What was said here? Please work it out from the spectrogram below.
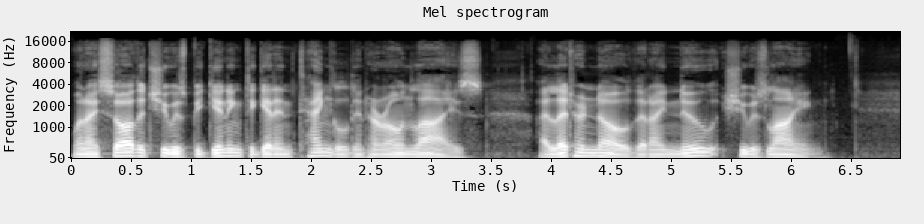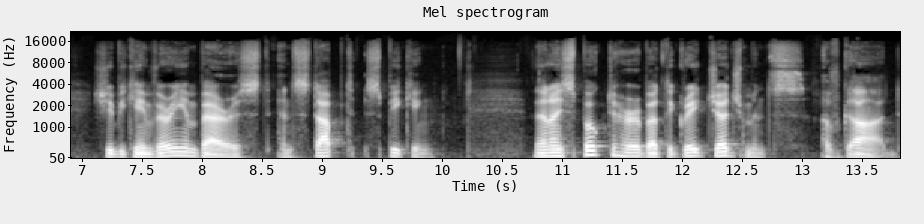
When I saw that she was beginning to get entangled in her own lies, I let her know that I knew she was lying. She became very embarrassed and stopped speaking. Then I spoke to her about the great judgments of God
